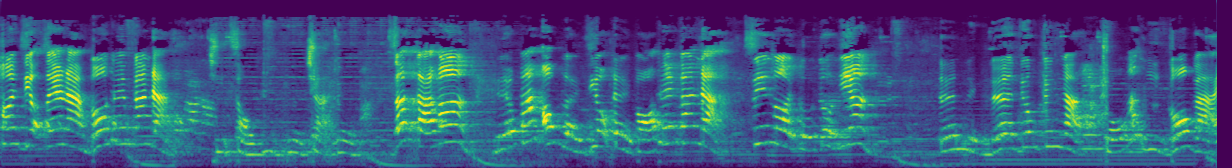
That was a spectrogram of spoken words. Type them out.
Hơi rượu sẽ làm cô thêm can đảm Chị Sáu mỉm cười trả lời các rượu để có thêm can đảm. Xin mời cứ tự nhiên. Tên đỉnh Lê Dương kinh ngạc Trố mắt nhìn cô gái.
